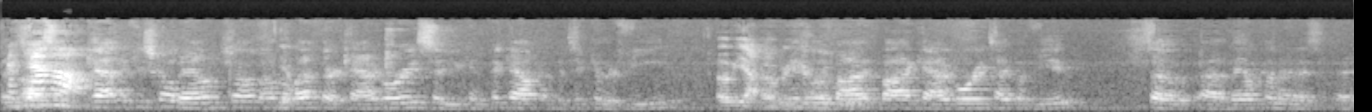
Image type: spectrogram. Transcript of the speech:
There's also, if you scroll down, Sean, on the Yep. left, there are categories, so you can pick out a particular feed. Oh yeah, over Usually here. by, by category type of view. So uh, they'll come in as, uh,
